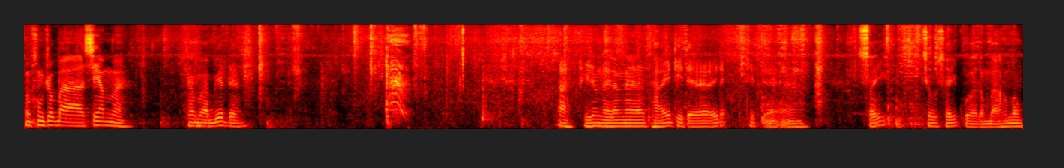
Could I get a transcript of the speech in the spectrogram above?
Không, không cho bà xem mà. Cho bà biết được. À phía trong này đang ờ, thái thịt ờ, ấy đấy thịt ờ, sấy trâu sấy của đồng bào Hơ Mông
